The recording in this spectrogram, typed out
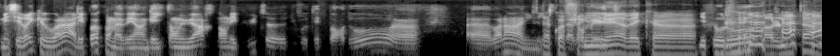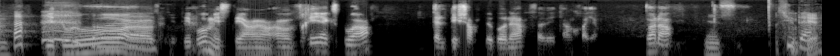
Mais c'est vrai que voilà, à l'époque, on avait un Gaëtan Huard dans les buts euh, du côté de Bordeaux. Euh, euh, voilà, une La coiffure avec mulet avec euh, Pietolo. Pietolo, Ouais. euh, c'était beau, mais c'était un, un vrai exploit. Une telle décharge de bonheur, ça avait été incroyable. Voilà. Yes. Super.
